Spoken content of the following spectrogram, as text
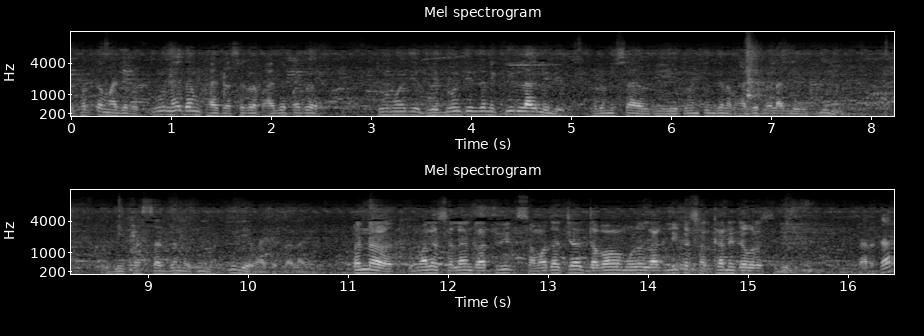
तू फक्त माझ्या बघ तू नाही दम खायचा सगळं भाजपाचं. तू म्हणजे हे दोन तीन जण कीड लागलेली. फडणवीस साहेब हे दोन तीन जण भाजपला लागलेली किडी. हे पाच सात जण किडी आहे भाजपला लागली. पण तुम्हाला सलाईन रात्री समाजाच्या दबावामुळे लागली का सरकारने जबरदस्ती दिली सरकार?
